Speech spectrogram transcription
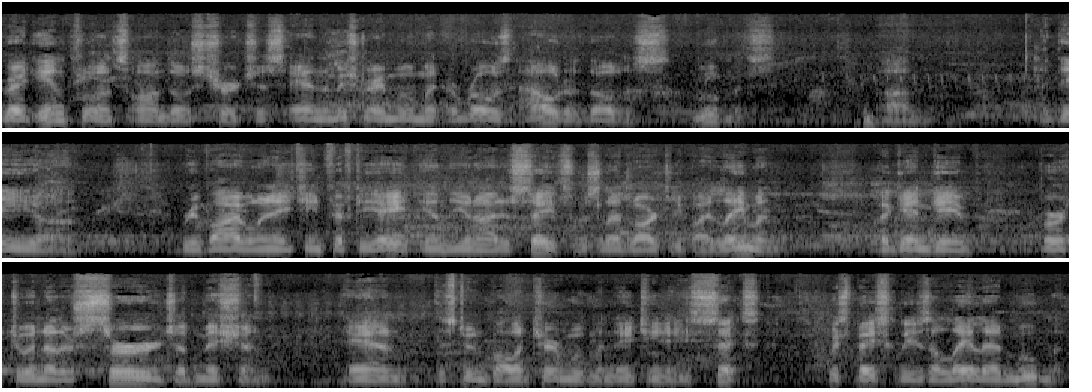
great influence on those churches, and the missionary movement arose out of those movements. Um, the uh, revival in 1858 in the United States was led largely by laymen, again gave birth to another surge of mission and the student volunteer movement in 1886, which basically is a lay-led movement.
